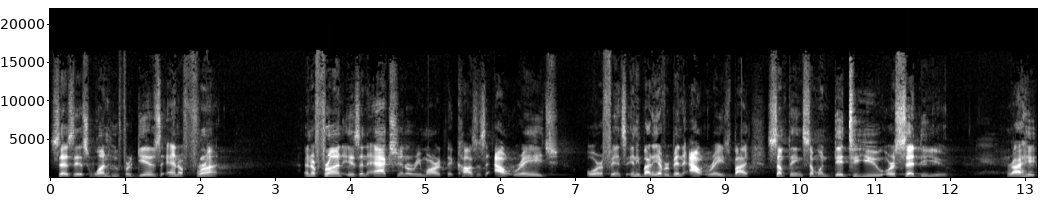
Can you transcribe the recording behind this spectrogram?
says this one who forgives an affront. An affront is an action or remark that causes outrage or offense. Anybody ever been outraged by something someone did to you or said to you? Yeah. Right?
